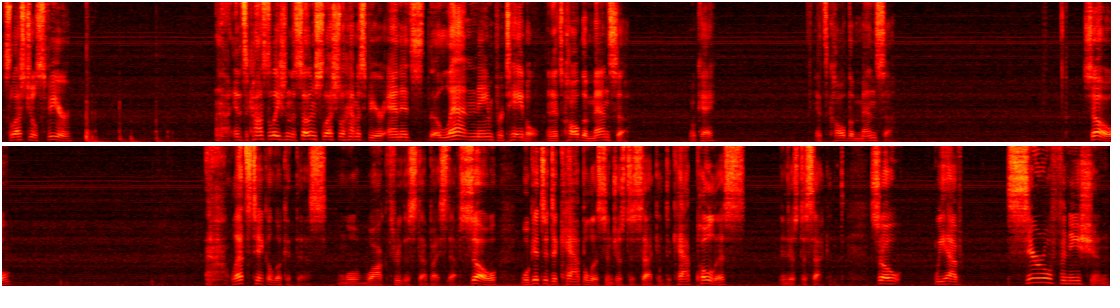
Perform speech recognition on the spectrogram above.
Celestial sphere. And it's a constellation in the southern celestial hemisphere, and it's the Latin name for table, and it's called the Mensa. Okay? It's called the Mensa. So, let's take a look at this. And we'll walk through this step by step. So, we'll get to Decapolis in just a second. Decapolis in just a second. So, we have Syrophoenician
